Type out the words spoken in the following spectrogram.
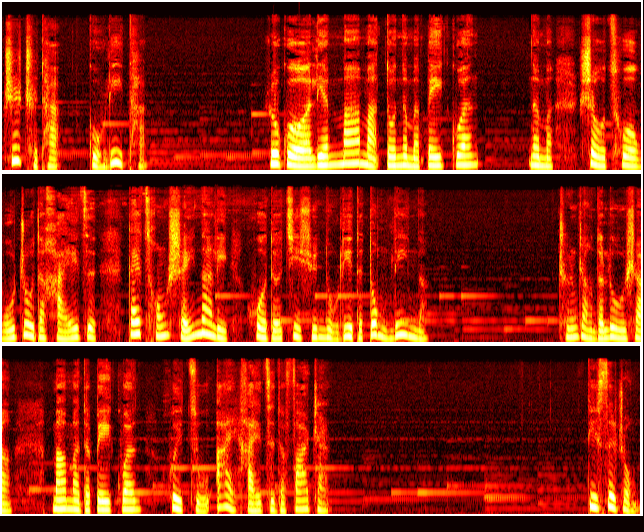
支持他、鼓励他。如果连妈妈都那么悲观，那么受挫无助的孩子该从谁那里获得继续努力的动力呢？成长的路上，妈妈的悲观会阻碍孩子的发展。第四种，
